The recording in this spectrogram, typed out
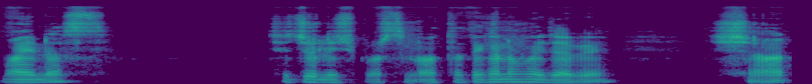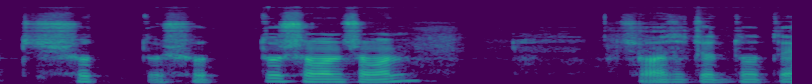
মাইনাস ছেচল্লিশ পার্সেন্ট অর্থাৎ এখানে হয়ে যাবে ষাট, সত্তর সত্তর সমান সমান ছ আছে চোদ্দ হতে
